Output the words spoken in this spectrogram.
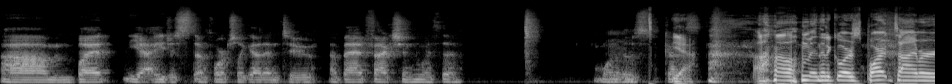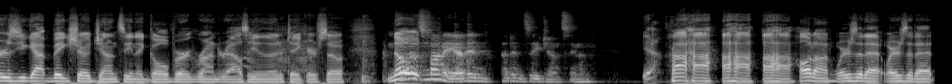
um, but yeah, he just unfortunately got into a bad faction with the. One of those guys. Yeah. Um, and then of course part timers, you got Big Show, John Cena, Goldberg, Ronda Rousey, and The Undertaker. So no, Oh, that's funny. I didn't. I didn't see John Cena. yeah, ha ha ha ha ha. ha. Hold on, where's it at? Where's it at?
